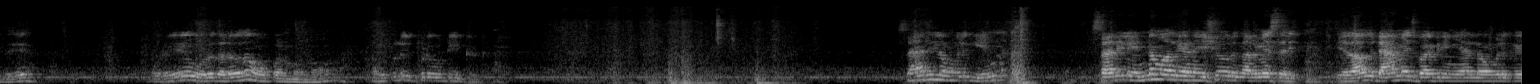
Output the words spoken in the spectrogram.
இது ஒரே ஒரு தடவை தான் ஓப்பன் பண்ணோம் அதுக்குள்ள இப்படி ஒட்டிட்டு இருக்கு சாரியில் உங்களுக்கு என்ன சாரியில் என்ன மாதிரியான இஷ்யூ இருந்தாலுமே சரி. ஏதாவது டேமேஜ் பார்க்குறீங்க இல்லை உங்களுக்கு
